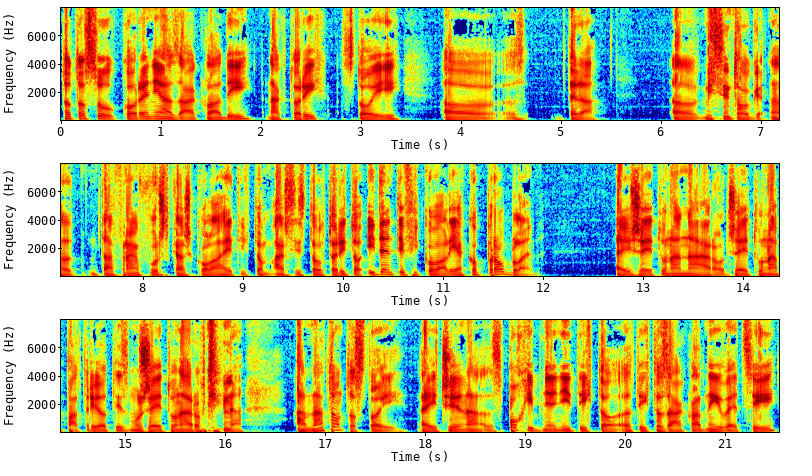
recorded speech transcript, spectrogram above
toto sú korenia a základy, na ktorých stojí teda myslím to, uh, tá frankfurtská škola aj týchto marxistov, ktorí to identifikovali ako problém. Hej, že je tu na národ, že je tu na patriotizmu, že je tu na rodina. A na tom to stojí. Hej, čiže na spochybnení týchto, týchto základných vecí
